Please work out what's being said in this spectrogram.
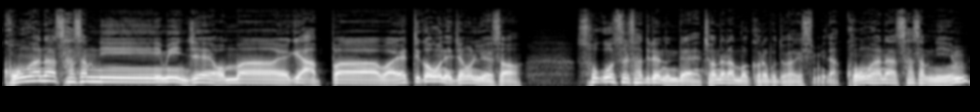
공하나 사삼님이 이제 엄마에게 아빠와의 뜨거운 애정을 위해서 속옷을 사드렸는데 전화를 한번 걸어보도록 하겠습니다. 공하나 사삼님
